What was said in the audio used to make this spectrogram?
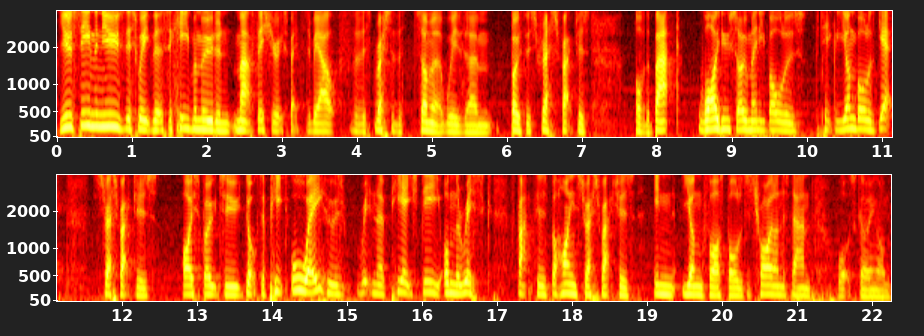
you've seen the news this week that Saqib Mahmood and Matt Fisher are expected to be out for the rest of the summer with um, both with stress fractures of the back. Why do so many bowlers, particularly young bowlers, get stress fractures? I spoke to Dr. Pete Alway, who has written a PhD on the risk factors behind stress fractures in young fast bowlers to try and understand what's going on.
